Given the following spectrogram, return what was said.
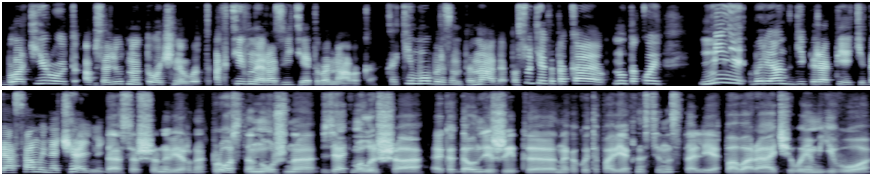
блокируют абсолютно точно. Вот активное развитие этого навыка. Каким образом-то надо? По сути, это такая, ну, такой мини-вариант гиперопеки, да, самый начальный. Да, совершенно верно. Просто нужно взять малыша, э, когда он лежит э, на какой-то поверхности на столе, поворачиваем его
